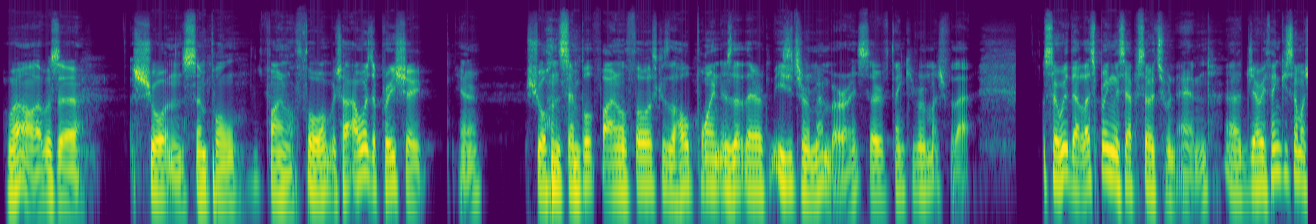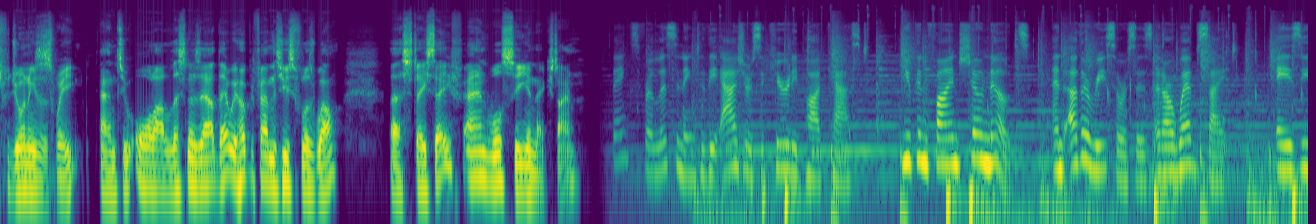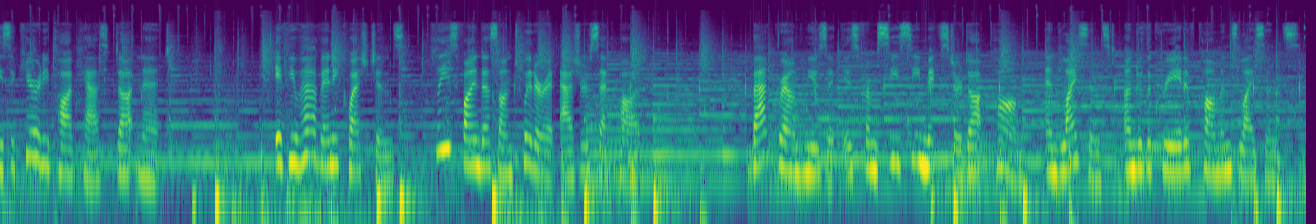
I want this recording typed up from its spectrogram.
Well, that was a short and simple final thought, which I always appreciate. You know, short and simple final thoughts because the whole point is that they're easy to remember, right? So, thank you very much for that. So, with that, let's bring this episode to an end. Uh, Joey, thank you so much for joining us this week. And to all our listeners out there, we hope you found this useful as well. Uh, stay safe, and we'll see you next time. Thanks for listening to the Azure Security Podcast. You can find show notes and other resources at our website, azsecuritypodcast.net. If you have any questions, please find us on Twitter at AzureSecPod. Background music is from ccmixter.com and licensed under the Creative Commons license.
